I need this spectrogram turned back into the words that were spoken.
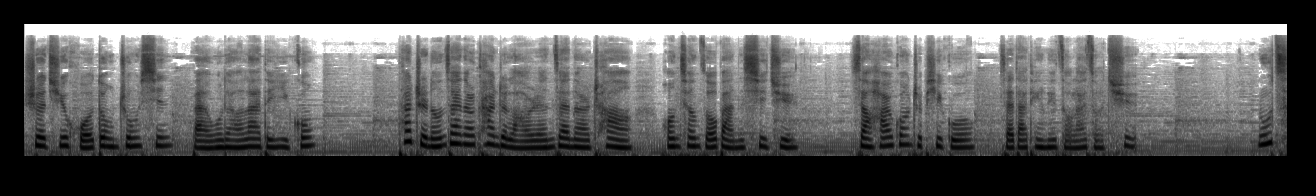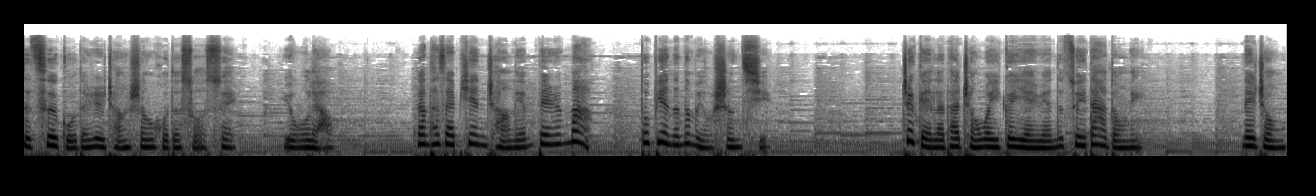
社区活动中心百无聊赖的义工，他只能在那儿看着老人在那儿唱荒腔走板的戏剧，小孩光着屁股在大厅里走来走去。如此刺骨的日常生活的琐碎与无聊，让他在片场连被人骂都变得那么有生气。这给了他成为一个演员的最大动力，那种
